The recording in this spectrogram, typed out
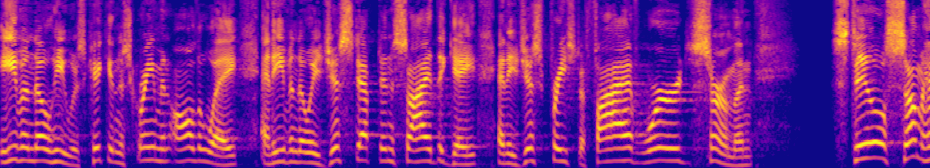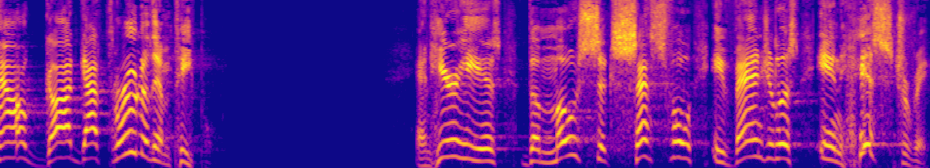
Even though he was kicking and screaming all the way, and even though he just stepped inside the gate and he just preached a five word sermon, still somehow God got through to them people. And here he is, the most successful evangelist in history.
